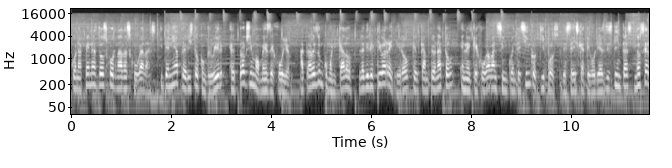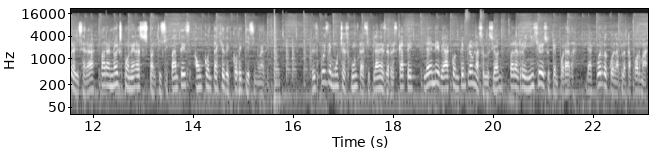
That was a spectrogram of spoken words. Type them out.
con apenas dos jornadas jugadas, y tenía previsto concluir el próximo mes de julio. A través de un comunicado, la directiva reiteró que el campeonato, en el que jugaban 55 equipos de 6 categorías distintas, no se realizará para no exponer a sus participantes a un contagio de COVID-19. Después de muchas juntas y planes de rescate, la NBA contempla una solución para el reinicio de su temporada. De acuerdo con la plataforma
